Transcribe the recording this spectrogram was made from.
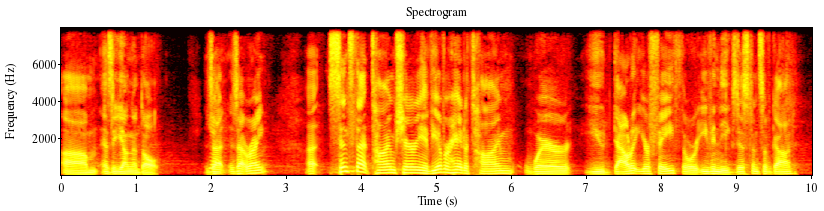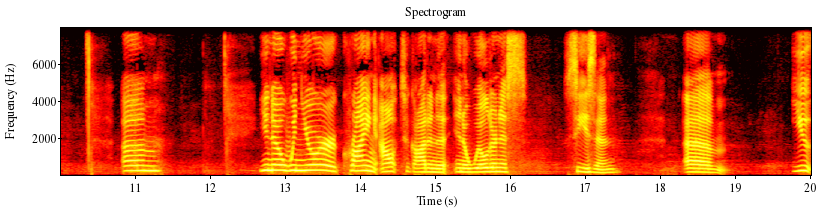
um, as a young adult. Is Yeah. that is that right? Uh, since that time, Cheri, have you ever had a time where you doubted your faith or even the existence of God? Um, you know, when you're crying out to God in a in a wilderness season, um, you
